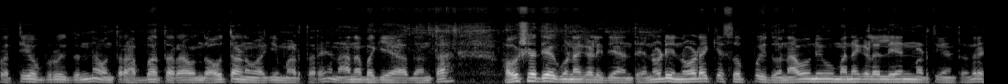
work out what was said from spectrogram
ಪ್ರತಿಯೊಬ್ಬರು ಇದನ್ನು ಒಂಥರ ಹಬ್ಬ ಥರ ಒಂದು ಔತಣವಾಗಿ ಮಾಡ್ತಾರೆ. ನಾನಾ ಬಗೆಯಾದಂಥ ಔಷಧೀಯ ಗುಣಗಳಿದೆ ಅಂತೆ. ನೋಡಿ, ನೋಡೋಕ್ಕೆ ಸೊಪ್ಪು ಇದು. ನಾವು ನೀವು ಮನೆಗಳಲ್ಲಿ ಏನು ಮಾಡ್ತೀವಿ ಅಂತಂದರೆ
